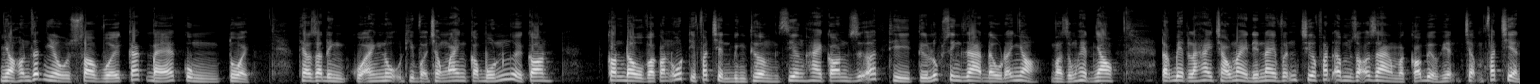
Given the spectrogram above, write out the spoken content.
nhỏ hơn rất nhiều so với các bé cùng tuổi. Theo gia đình của anh Nụ thì vợ chồng anh có 4 người con. Con đầu và con út thì phát triển bình thường, riêng hai con giữa thì từ lúc sinh ra đầu đã nhỏ và giống hệt nhau. Đặc biệt là hai cháu này đến nay vẫn chưa phát âm rõ ràng và có biểu hiện chậm phát triển.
